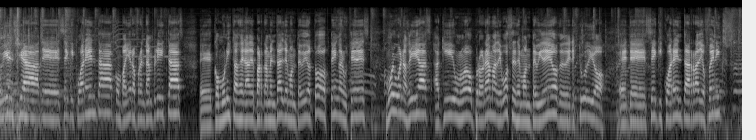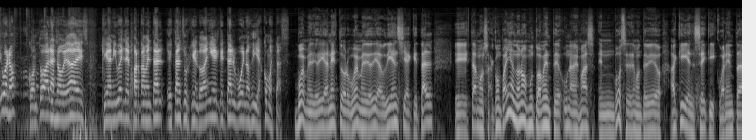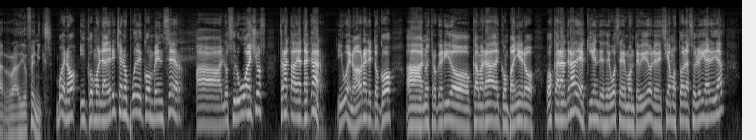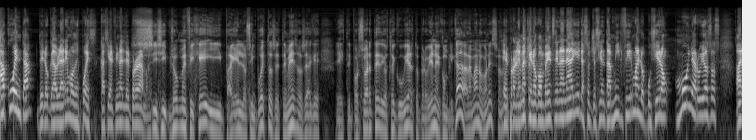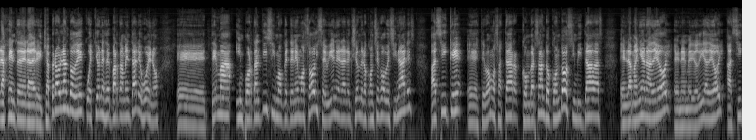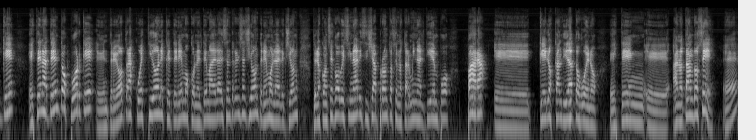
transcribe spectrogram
Audiencia de CX40, compañeros frente amplistas, eh, comunistas de la departamental de Montevideo, todos tengan ustedes muy buenos días. Aquí un nuevo programa de Voces de Montevideo desde el estudio eh, de CX40 Radio Fénix. Y bueno, con todas las novedades que a nivel departamental están surgiendo. Daniel, ¿qué tal? Buenos días, ¿cómo estás? Buen mediodía, Néstor. Buen mediodía, audiencia. ¿Qué tal? Eh, estamos acompañándonos mutuamente una vez más en Voces de Montevideo, aquí en CX40 Radio Fénix. Bueno, y como la derecha no puede convencer a los uruguayos, trata de atacar. Y bueno, ahora le tocó a nuestro querido camarada y compañero Oscar Andrade, a quien desde Voces de Montevideo le decíamos toda la solidaridad, a cuenta de lo que hablaremos después, casi al final del programa. Sí, sí, yo me fijé y pagué los impuestos este mes, o sea que este, por suerte digo, estoy cubierto, pero viene complicada la mano con eso, ¿no? El problema es que no convencen a nadie y las 800.000 firmas lo pusieron muy nerviosos a la gente de la derecha. Pero hablando de cuestiones departamentales, bueno, eh, tema importantísimo que tenemos hoy, se viene la elección de los consejos vecinales, así que este, vamos a estar conversando con dos invitadas en la mañana de hoy, en el mediodía de hoy, así que estén atentos porque, entre otras cuestiones que tenemos con el tema de la descentralización, tenemos la elección de los consejos vecinales y ya pronto se nos termina el tiempo para eh, que los candidatos, bueno, estén eh, anotándose,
